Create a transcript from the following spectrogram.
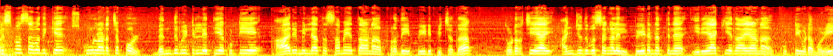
ക്രിസ്മസ് അവധിക്ക് സ്കൂൾ അടച്ചപ്പോൾ ബന്ധുവീട്ടിലെത്തിയ കുട്ടിയെ ആരുമില്ലാത്ത സമയത്താണ് പ്രതി പീഡിപ്പിച്ചത്. തുടർച്ചയായി അഞ്ചു ദിവസങ്ങളിൽ പീഡനത്തിന് ഇരയാക്കിയതായാണ് കുട്ടിയുടെ മൊഴി.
